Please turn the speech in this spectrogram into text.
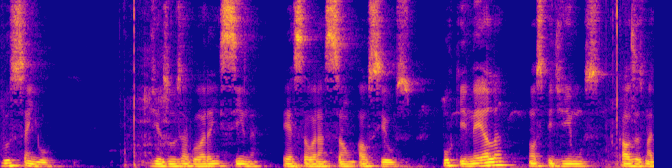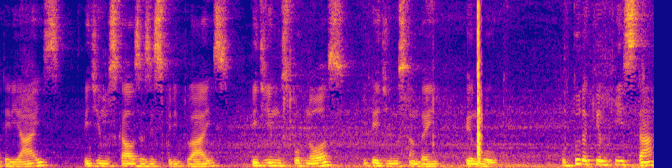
do Senhor. Jesus agora ensina essa oração aos seus. porque nela nós pedimos causas materiais, pedimos causas espirituais, pedimos por nós e pedimos também pelo outro. Por tudo aquilo que está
